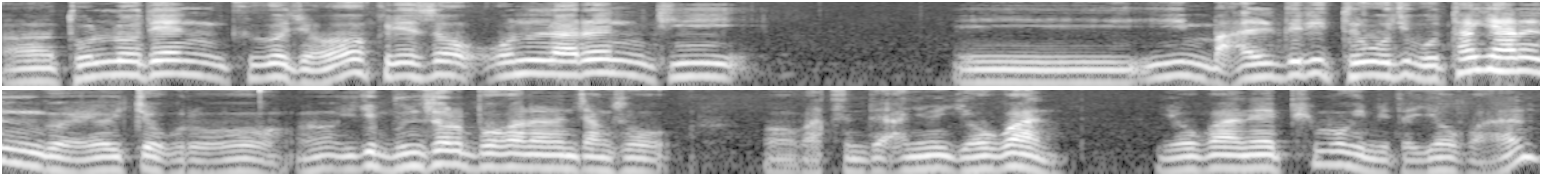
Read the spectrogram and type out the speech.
어, 돌로 된 그거죠. 그래서 오늘날은 이, 이, 이 말들이 들어오지 못하게 하는 거예요. 이쪽으로. 어, 이게 문서를 보관하는 장소 어, 같은데 아니면 여관, 여관의 표목입니다. 여관.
